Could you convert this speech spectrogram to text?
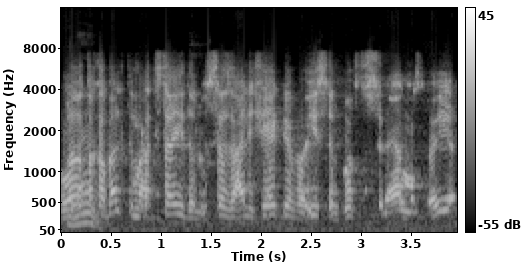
وأنا تقابلت مع السيد الأستاذ علي شاكر رئيس البورصة السلعيه المصرية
